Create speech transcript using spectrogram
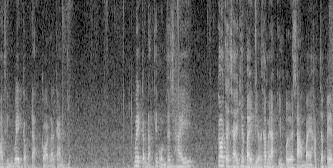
มาถึงเวทกับดักก่อนแล้วกัน เวทกับดักที่ผมจะใช้ก็จะใช้แค่ใบเดียวถ้าไม่นับอิมเปอร์สามใบครับ จะเป็น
